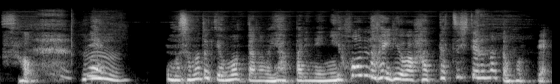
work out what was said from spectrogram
そう。で、うん。もうその時思ったのは、やっぱりね、日本の医療は発達してるなと思って。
